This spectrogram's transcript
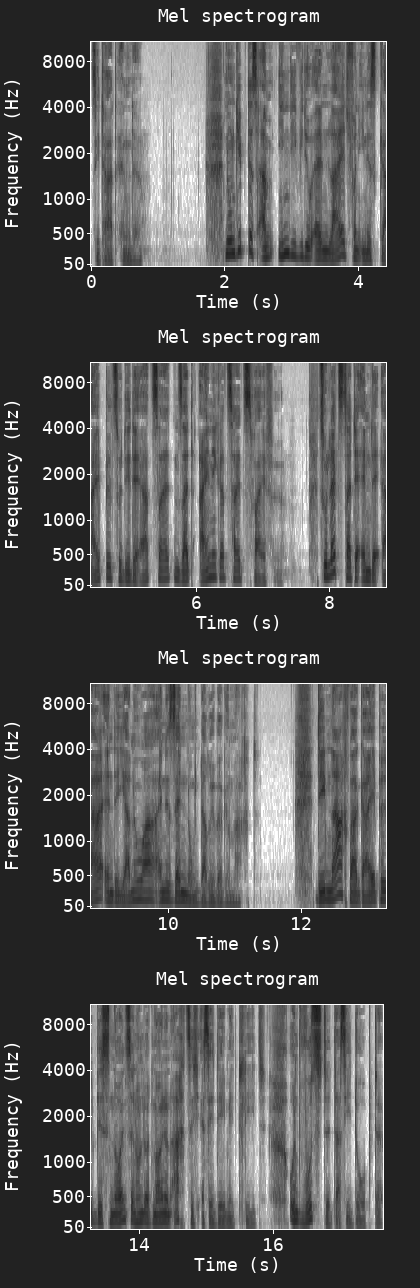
Zitat Ende. Nun gibt es am individuellen Leid von Ines Geipel zu DDR-Zeiten seit einiger Zeit Zweifel. Zuletzt hat der MDR Ende Januar eine Sendung darüber gemacht. Demnach war Geipel bis 1989 SED-Mitglied und wusste, dass sie dobte.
